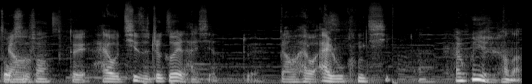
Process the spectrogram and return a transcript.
走四方，对，还有《妻子之歌》也他写的，对，然后还有《爱如空气。嗯，爱如空气是谁唱的？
